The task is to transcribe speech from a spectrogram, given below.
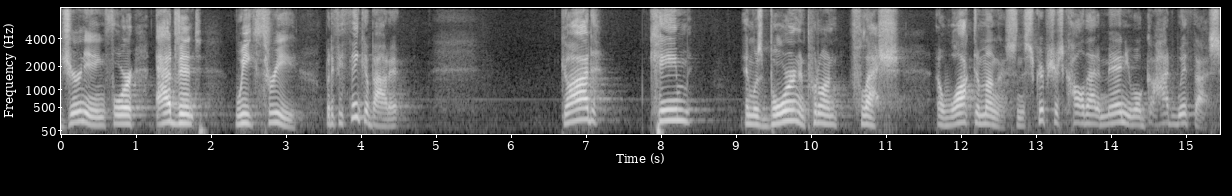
journeying, for Advent week three. But if you think about it, God came and was born and put on flesh and walked among us. And the scriptures call that Emmanuel, God with us.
